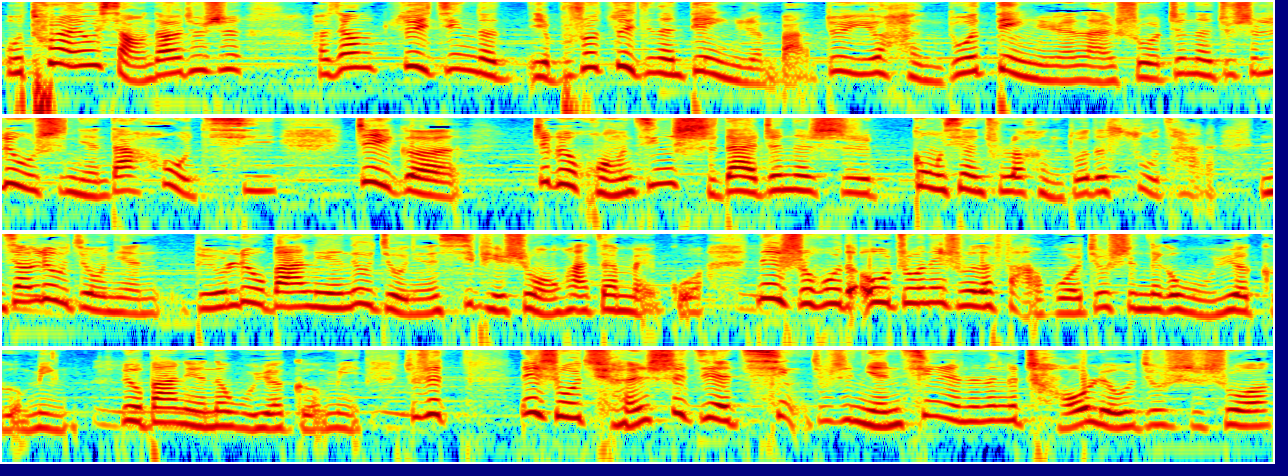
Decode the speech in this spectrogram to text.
我突然又想到，就是好像最近的，也不说最近的电影人吧，对于很多电影人来说，真的就是六十年代后期这个。这个黄金时代真的是贡献出了很多的素材。你像六九年，比如六八年、六九年的嬉皮士文化在美国，那时候的欧洲，那时候的法国就是那个五月革命。六八年的五月革命，就是那时候全世界青，就是年轻人的那个潮流，就是说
